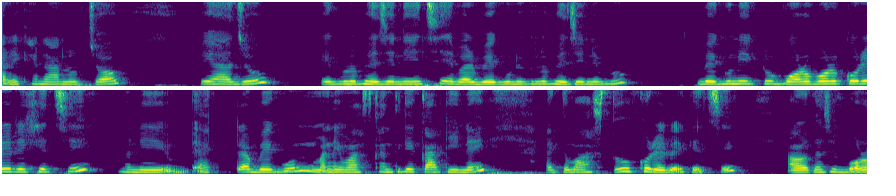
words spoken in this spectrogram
আর এখানে আলুর চপ, পেঁয়াজও এগুলো ভেজে নিয়েছি, এবার বেগুনিগুলো ভেজে নেব। বেগুনি একটু বড় বড় করে রেখেছি মানে একটা বেগুন মানে মাঝখান থেকে কাটি নাই, একদম আস্ত করে রেখেছি। আমার কাছে বড়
